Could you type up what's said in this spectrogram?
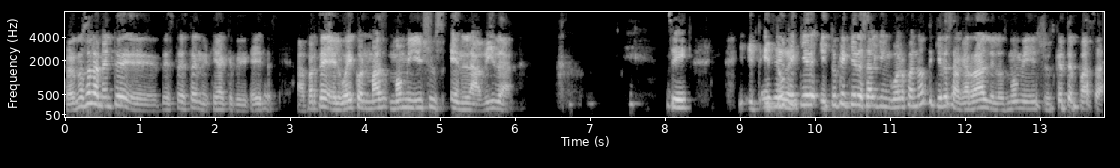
Pero no solamente eh, esta, esta energía que, te, que dices, aparte el güey con más mommy issues en la vida. Sí, ¿Y, y- tú qué quieres, ¿Y tú qué quieres alguien huérfano? ¿Te quieres agarrar al de los mommy issues? ¿Qué te pasa?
